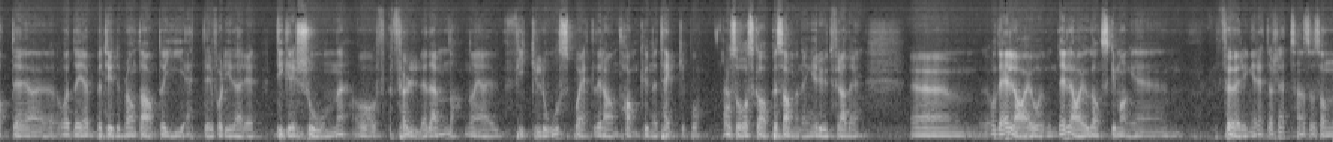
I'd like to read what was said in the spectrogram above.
at, eh, og det betydde bl.a. å gi etter for de der digresjonene og følge dem da, når jeg fikk los på et eller annet han kunne tenke på. Og så skape sammenhenger ut fra det. Eh, og det la, jo, det la, jo, ganske mange føringer, rett og slett. Altså sånn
